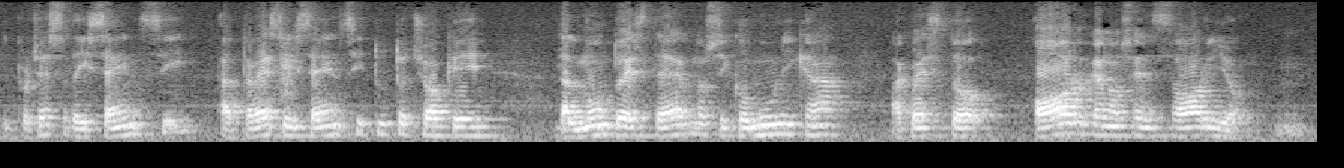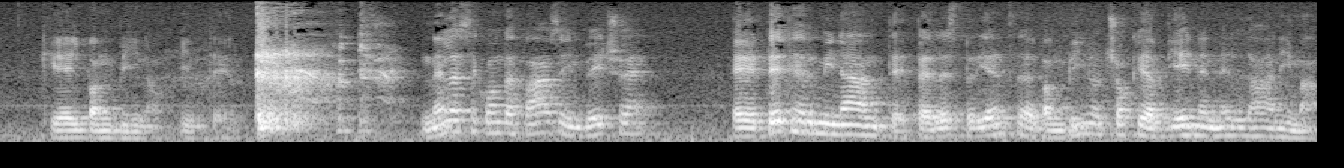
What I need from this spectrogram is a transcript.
il processo dei sensi, attraverso i sensi tutto ciò che dal mondo esterno si comunica a questo organo sensorio che è il bambino intero. Nella seconda fase invece è determinante per l'esperienza del bambino ciò che avviene nell'anima,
